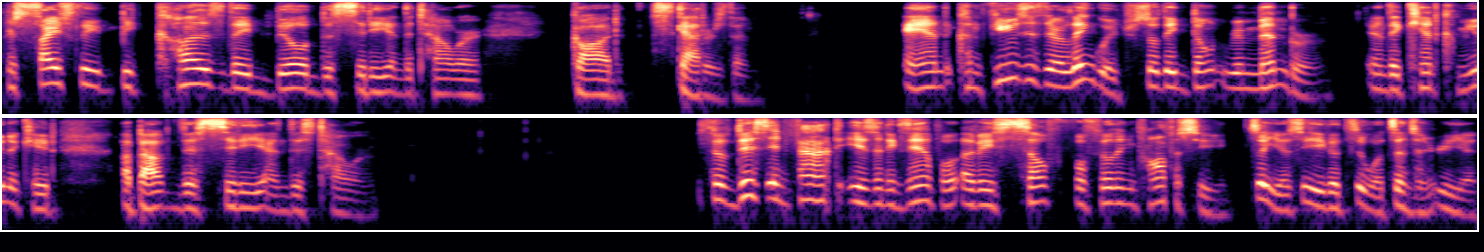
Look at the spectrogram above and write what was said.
precisely because they build the city and the tower, God scatters them and confuses their language so they don't remember and they can't communicate about this city and this tower. So this, in fact, is an example of a self-fulfilling prophecy. 这也是一个自我证成预言.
